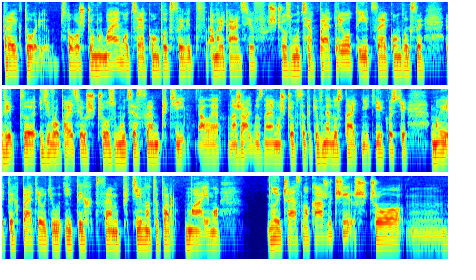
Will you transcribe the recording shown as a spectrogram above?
траєкторію. З того, що ми маємо, це комплекси від американців, що звуться Петріот, і це комплекси від е, європейців, що звуться СЕМПТі. Але на жаль, ми знаємо, що все таки в недостатній кількості ми тих Петріотів і тих СЕМПТі на тепер маємо. Ну і чесно кажучи, що. м,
